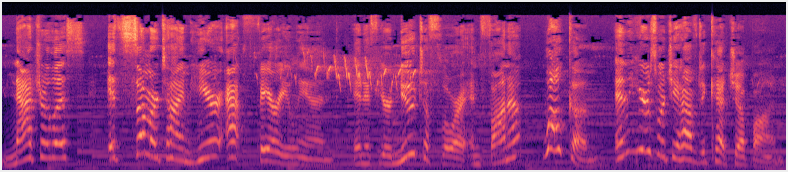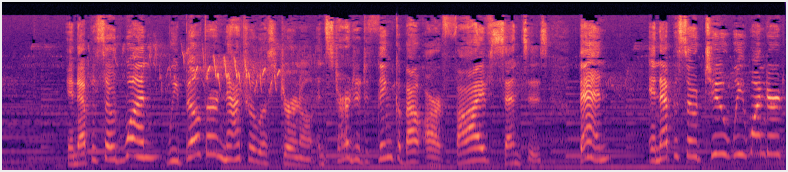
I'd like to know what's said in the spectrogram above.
Naturalists, it's summertime here at Fairyland. And if you're new to flora and fauna, welcome! And here's what you have to catch up on. In episode one, we built our naturalist journal and started to think about our five senses. Then, in episode two, we wondered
